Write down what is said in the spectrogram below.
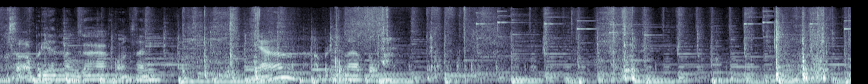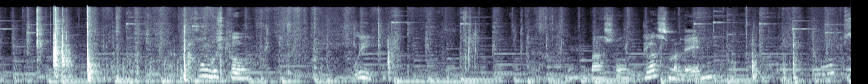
Ako sa abrihan lang ga kung sa ni. Yan, abrihan na to. Akong gusto. Uy, baso glass man din. Oops.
